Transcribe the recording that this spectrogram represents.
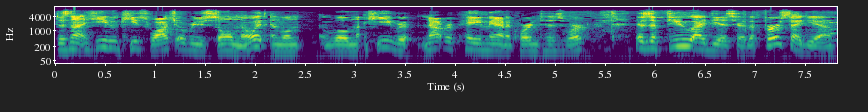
Does not he who keeps watch over your soul know it, and will will not he re, not repay man according to his work? There's a few ideas here. The first idea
